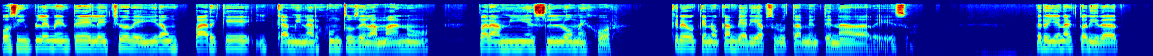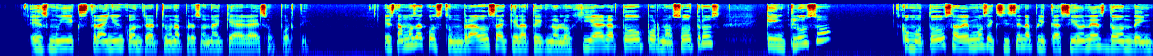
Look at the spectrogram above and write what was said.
o simplemente el hecho de ir a un parque y caminar juntos de la mano, para mí es lo mejor. Creo que no cambiaría absolutamente nada de eso. Pero ya en la actualidad es muy extraño encontrarte una persona que haga eso por ti. Estamos acostumbrados a que la tecnología haga todo por nosotros, que incluso, como todos sabemos, existen aplicaciones donde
